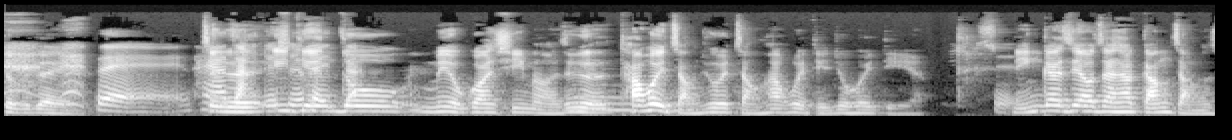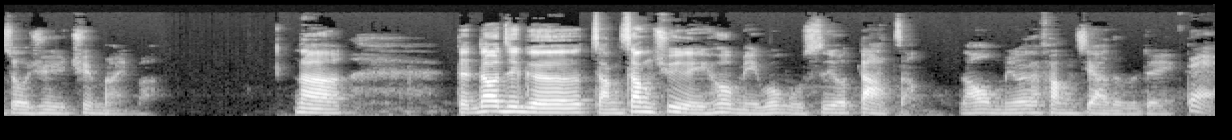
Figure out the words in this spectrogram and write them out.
对不对？对，这个一天都没有关系嘛。这个它会涨就会涨，它会跌就会跌你应该是要在它刚涨的时候去去买嘛。那等到这个涨上去了以后，美国股市又大涨，然后我们又在放假，对不对？对。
